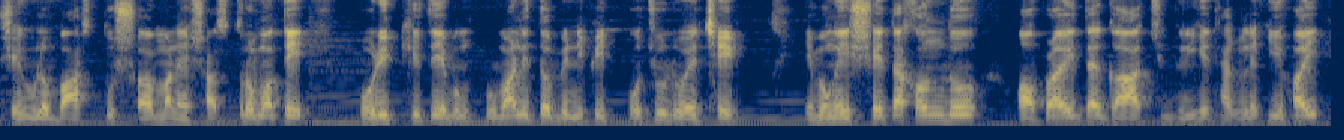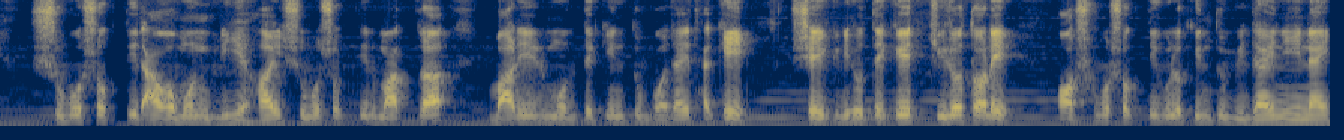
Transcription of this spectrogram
সেগুলো বাস্তু মানে শাস্ত্রমতে পরীক্ষিত এবং প্রমাণিত বেনিফিট প্রচুর রয়েছে। এবং এই শ্বেতাখন্দ অপরাজিতা গাছ গৃহে থাকলে কি হয়? শুভ শক্তির আগমন গৃহে হয়। শুভ শক্তির মাত্রা বাড়ির মধ্যে কিন্তু বজায় থাকে। সেই গৃহ থেকে চিরতরে অশুভ শক্তিগুলো কিন্তু বিদায় নিয়ে নেয়।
